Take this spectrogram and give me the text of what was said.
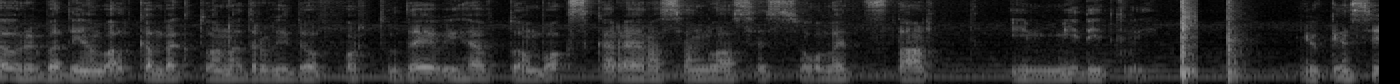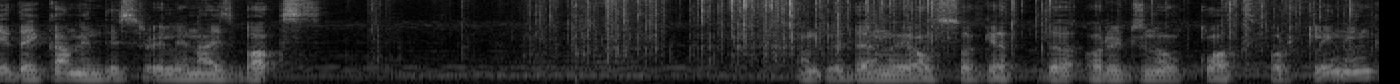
everybody and welcome back to another video for today. We have to unbox Carrera sunglasses so let's start immediately. You can see they come in this really nice box. And with them we also get the original cloth for cleaning.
